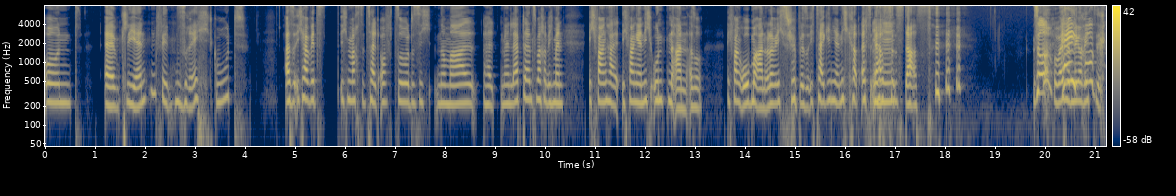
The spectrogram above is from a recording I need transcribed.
Oh. Und ähm, Klienten finden es recht gut. Also ich habe jetzt, ich mache es jetzt halt oft so, dass ich normal halt meinen Lapdance mache und ich meine, ich fange halt, ich fange ja nicht unten an, also ich fange oben an oder wenn ich strippe, so ich zeige ihn ja nicht gerade als Mhm. erstes das. So, Wobei es hey, ja mega guck, witzig.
